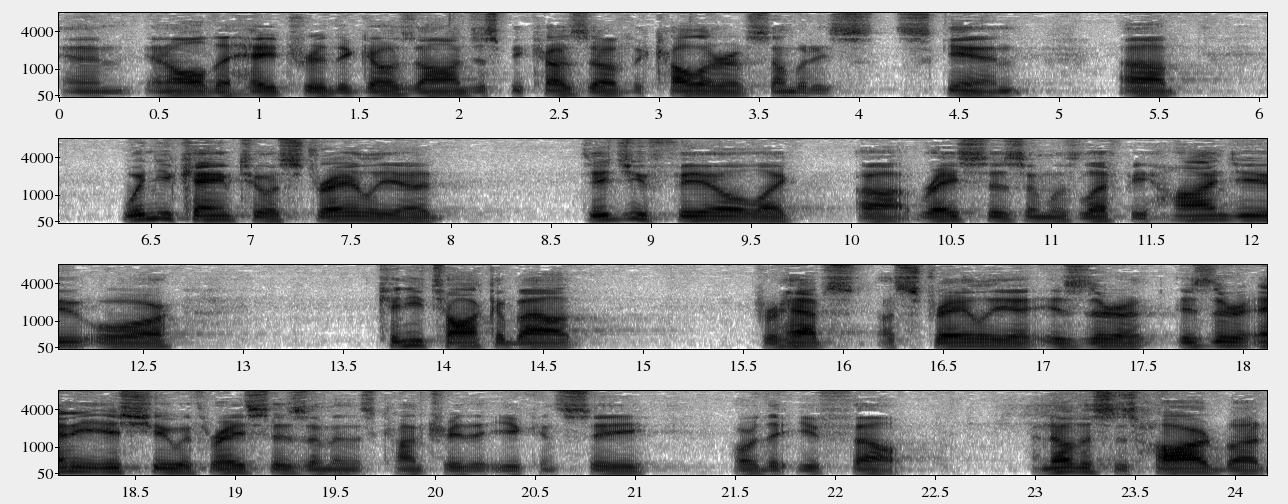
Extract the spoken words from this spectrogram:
and, and all the hatred that goes on just because of the color of somebody's skin. Uh, when you came to Australia, did you feel like uh, racism was left behind you, or can you talk about perhaps Australia? Is there a, is there any issue with racism in this country that you can see or that you felt? I know this is hard, but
